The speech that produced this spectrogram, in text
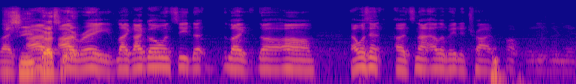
like See, I, that's I it. rave, like I go and see that, like the um, that wasn't, uh, it's not Elevated Tribe. Fuck, what is their name?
